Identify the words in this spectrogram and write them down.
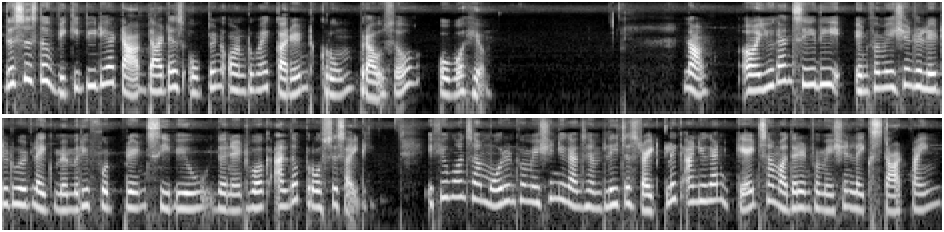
This is the wikipedia tab that is opened onto my current chrome browser over here now uh, you can see the information related to it like memory footprint cpu the network and the process id if you want some more information you can simply just right click and you can get some other information like start time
